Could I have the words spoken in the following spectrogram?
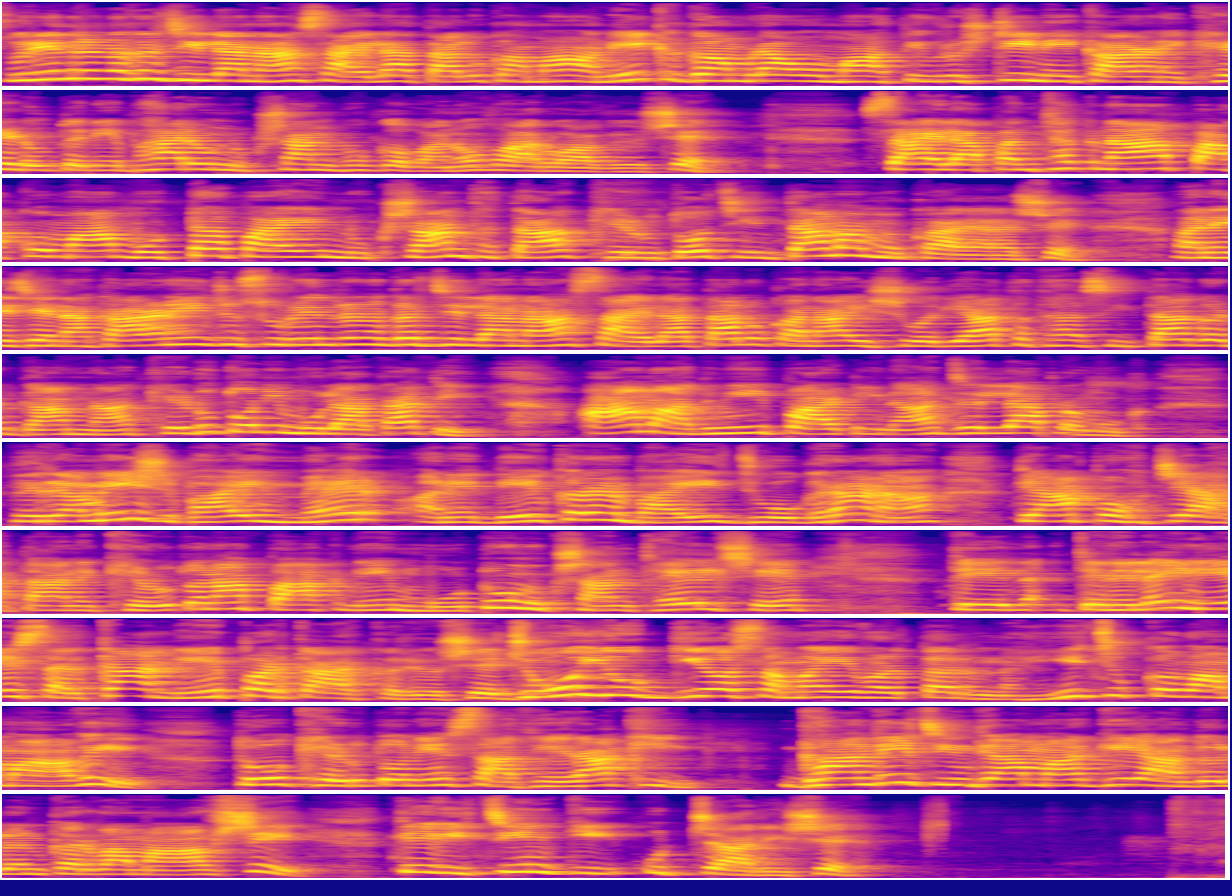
સુરેન્દ્રનગર જિલ્લાના સાયલા તાલુકામાં અનેક ગામડાઓમાં અતિવૃષ્ટિને કારણે ખેડૂતોને ભારે નુકસાન ભોગવવાનો વારો આવ્યો છે. સાયલા પંથકના પાકોમાં મોટા પાયે નુકસાન થતાં ખેડૂતો ચિંતામાં મુકાયા છે. અને જેના કારણે જ સુરેન્દ્રનગર જિલ્લાના સાયલા તાલુકાના ઈશ્વરિયા તથા સીતાગઢ ગામના ખેડૂતોની મુલાકાતે આમ આદમી પાર્ટીના જિલ્લા પ્રમુખ રમેશભાઈ મેર અને દેવકરણભાઈ જોગરાણા ત્યાં પહોંચ્યા હતા અને ખેડૂતોના પાકને મોટું નુકસાન થયેલ છે. તેને લઈને સરકારને પડકાર કર્યો છે. જો યોગ્ય સમયે વળતર નહીં ચૂકવવામાં આવે, તો ખેડૂતોને સાથે રાખી ગાંધી ચિંધ્યા માર્ગે આંદોલન કરવામાં આવશે તેવી ચીમકી ઉચ્ચારી છે.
